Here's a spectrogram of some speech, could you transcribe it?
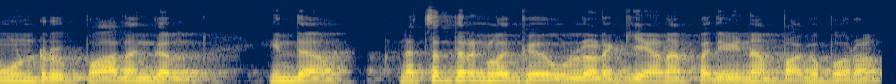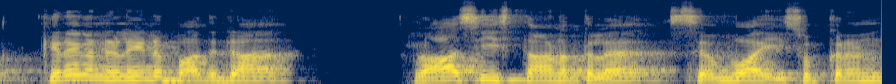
மூன்று பாதங்கள். இந்த நட்சத்திரங்களுக்கு உள்ளடக்கியான பதிவை நான் பார்க்க போகிறோம் கிரக நிலைன்னு பார்த்துட்டா ராசி ஸ்தானத்தில் செவ்வாய் சுக்கிரன்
